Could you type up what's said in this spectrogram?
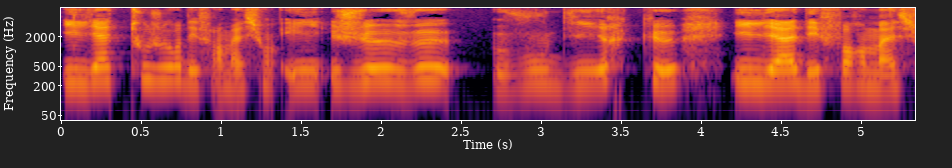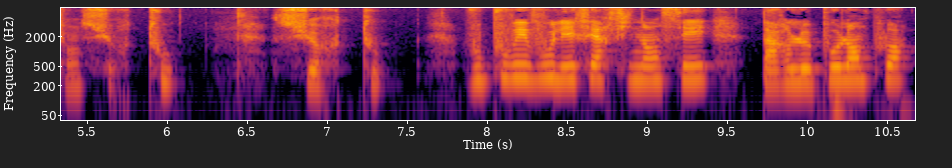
Il y a toujours des formations et je veux vous dire que il y a des formations sur tout, sur tout. Vous pouvez vous les faire financer par le pôle emploi.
